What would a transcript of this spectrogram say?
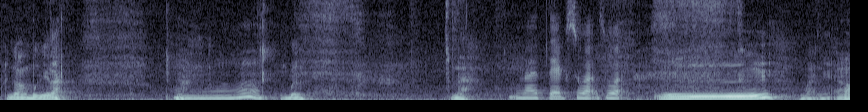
พี่น้องเบึงนี่ล่ะ เบึงนะลายแตกสัวสัวนี่มาเนี่ยเอา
